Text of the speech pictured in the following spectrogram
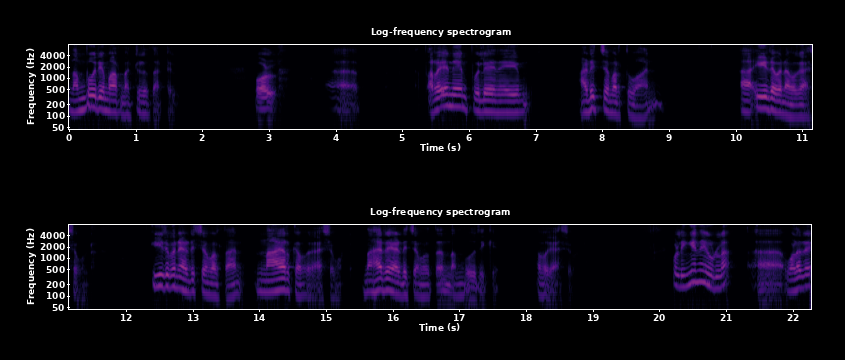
നമ്പൂരിമാർ മറ്റൊരു തട്ടിൽ. അപ്പോൾ പറയനെയും പുലേനെയും അടിച്ചമർത്തുവാൻ ഈഴവന് അവകാശമുണ്ട്. ഈഴവനെ അടിച്ചമർത്താൻ നായർക്ക് അവകാശമുണ്ട്. നായരെ അടിച്ചമർത്താൻ നമ്പൂതിരിക്ക് അവകാശമുണ്ട്. അപ്പോൾ ഇങ്ങനെയുള്ള വളരെ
